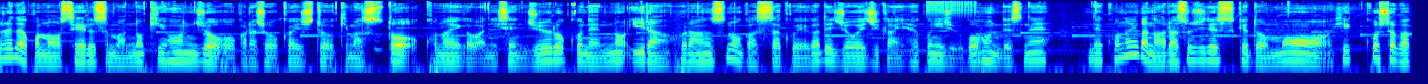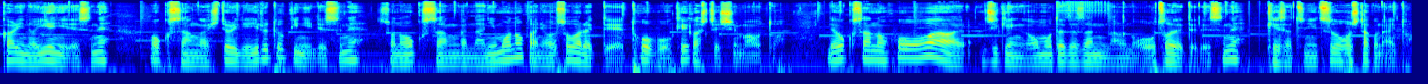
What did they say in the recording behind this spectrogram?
それではこのセールスマンの基本情報から紹介しておきますと、この映画は2016年のイラン、フランスの合作映画で上映時間125分ですね。で、この映画のあらすじですけども、引っ越したばかりの家にですね、奥さんが一人でいる時にですね、その奥さんが何者かに襲われて頭部を怪我してしまうと。で、奥さんの方は事件が表沙汰になるのを恐れてですね、警察に通報したくないと。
